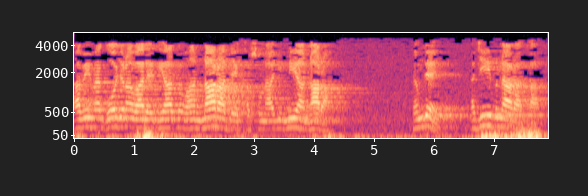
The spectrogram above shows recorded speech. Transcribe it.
ابھی میں گوجرا والے گیا تو وہاں نعرہ دیکھا، سنا جی نیا نعرہ۔ سمجھے؟ عجیب نعرہ تھا۔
